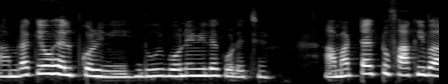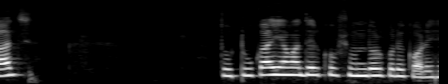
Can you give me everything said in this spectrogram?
আমরা কেউ হেল্প করিনি। দুই বোনে মিলে করেছে। আমারটা একটু ফাঁকিবাজ। তো টুকাই আমাদের খুব সুন্দর করে করে।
